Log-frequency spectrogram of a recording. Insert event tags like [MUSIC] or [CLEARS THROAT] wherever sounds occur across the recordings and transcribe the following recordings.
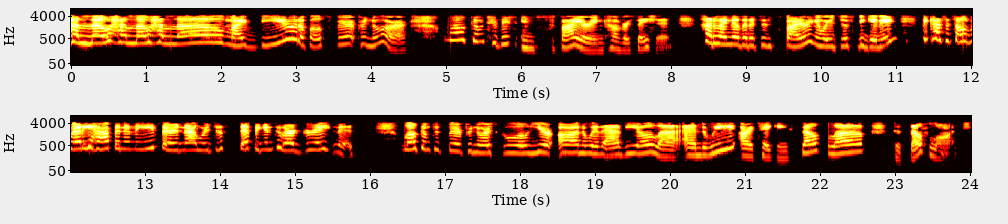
Hello, hello, hello, my beautiful spiritpreneur. Welcome to this inspiring conversation. How do I know that it's inspiring and we're just beginning? Because it's already happened in the ether and now we're just stepping into our greatness. Welcome to Spiritpreneur School. You're on with Abiola and we are taking self-love to self-launch.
